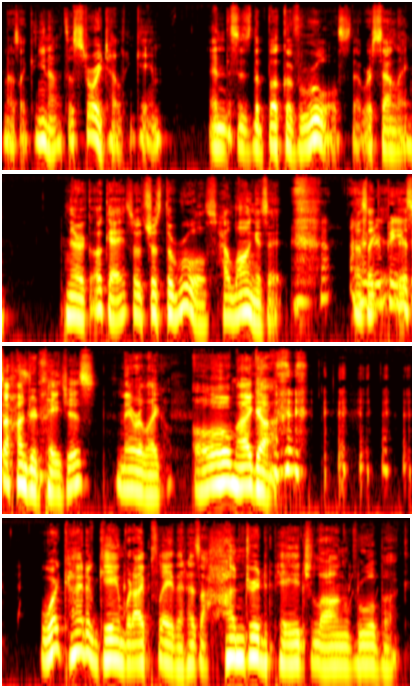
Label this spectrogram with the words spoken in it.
and I was like, you know, it's a storytelling game, and this is the book of rules that we're selling. And they're like, okay, so it's just the rules. How long is it? I was like, pages. it's a hundred pages, and they were like, oh my god. what kind of game would I play that has a hundred page long rule book?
